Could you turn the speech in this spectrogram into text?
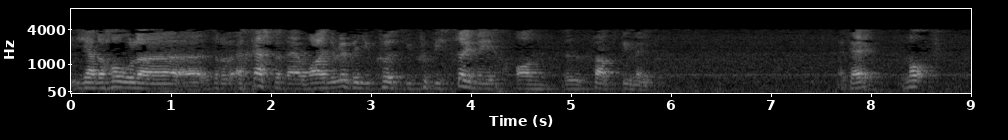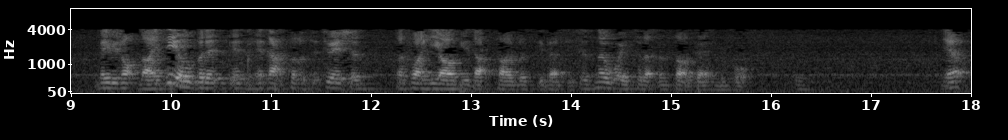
he had a whole uh, sort of a cheshbon there why the river you could you could be so made on the start to be made. Okay, not maybe not the ideal, but it, in in that sort of situation, that's why he argued that side was the best. He says no way to let them start going before. Yeah.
